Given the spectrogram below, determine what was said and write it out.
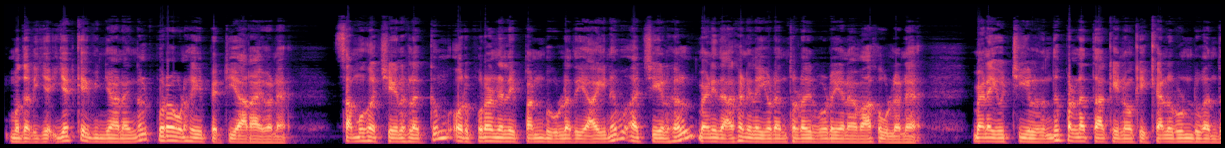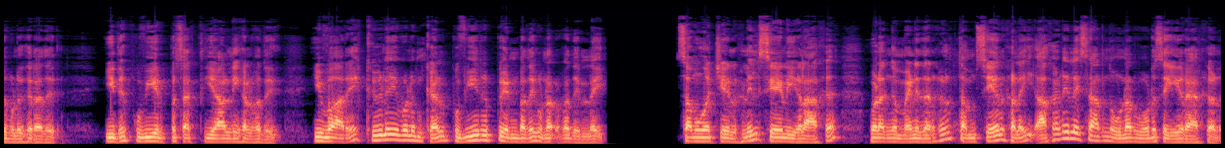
முதலிய இயற்கை விஞ்ஞானங்கள் புற உலகை பற்றி ஆராய்வன. சமூக செயல்களுக்கும் ஒரு புறநிலை பண்பு உள்ளதை ஆயினும் அச்செயல்கள் மனித அகநிலையுடன் தொடர்புடையனவாக உள்ளன. மலை உச்சியிலிருந்து பள்ளத்தாக்கை நோக்கி கலுருண்டு வந்து விழுகிறது. இது புவியீர்ப்பு சக்தியால் நிகழ்வது. இவ்வாறே கீழே விழும் கல் புவியீர்ப்பு என்பதை உணர்வதில்லை. சமூக செயல்களில் செயலிகளாக விளங்கும் மனிதர்கள் தம் செயல்களை அகநிலை சார்ந்த உணர்வோடு செய்கிறார்கள்.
